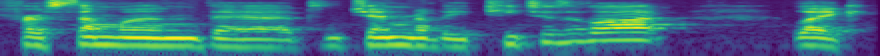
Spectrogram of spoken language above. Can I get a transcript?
for someone that generally teaches a lot, like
